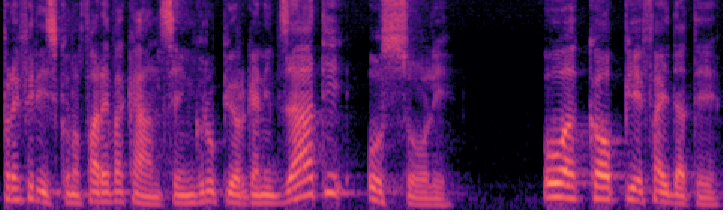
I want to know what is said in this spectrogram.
preferiscono fare vacanze in gruppi organizzati o soli? O a coppie fai da te?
